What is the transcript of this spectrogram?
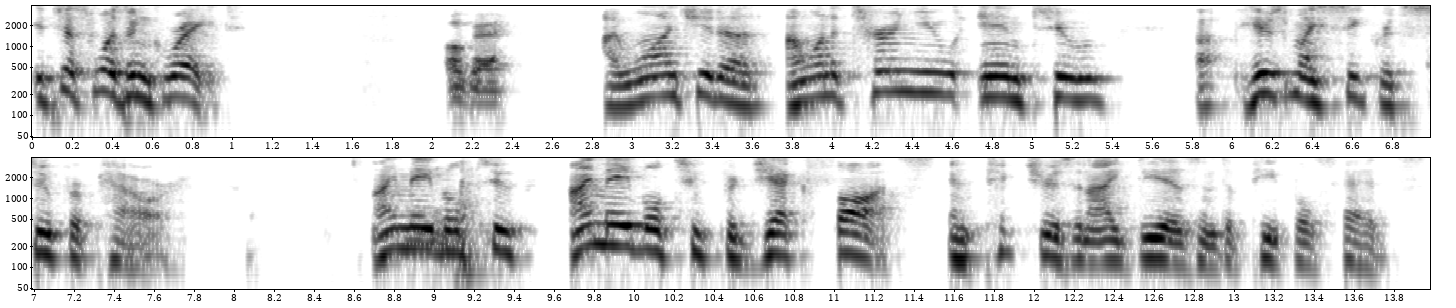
It just wasn't great. Okay. I want you to, I want to turn you into, uh, here's my secret superpower. I'm able to, I'm able to project thoughts and pictures and ideas into people's heads.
